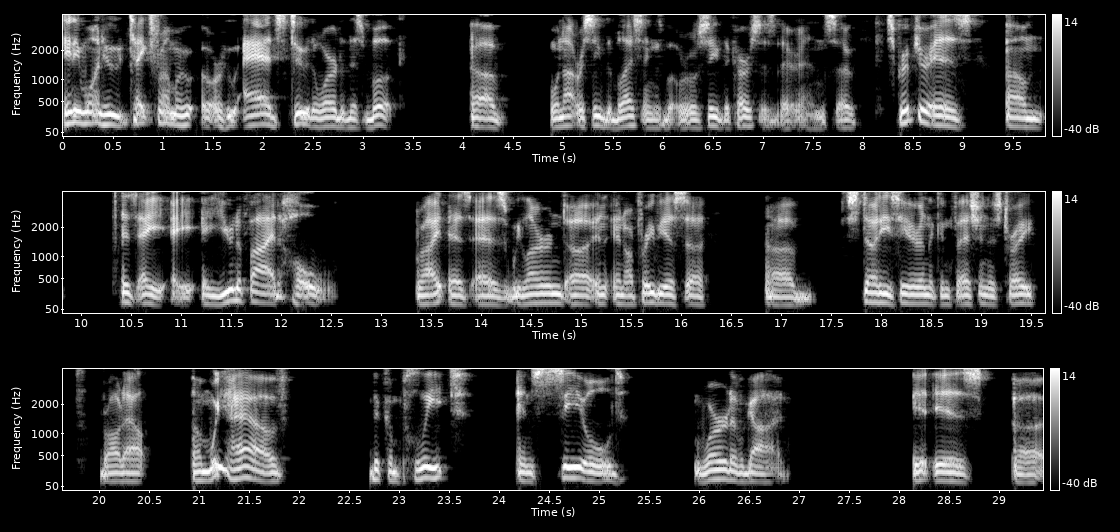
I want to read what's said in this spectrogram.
anyone who takes from or, or who adds to the word of this book uh, will not receive the blessings, but will receive the curses therein. So Scripture is um, is a, a, a unified whole, right? As as we learned uh, in, in our previous uh, uh, studies here in the confession, as Trey brought out, um, we have the complete and sealed Word of God. It is uh,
